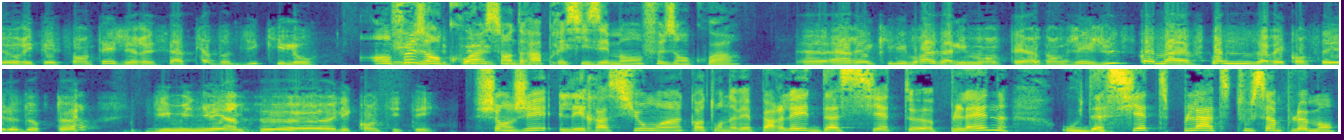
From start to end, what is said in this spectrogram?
priorité santé, j'ai réussi à perdre 10 kilos. En Et faisant quoi, Sandra, précisément En faisant quoi? Euh, un rééquilibrage alimentaire. Donc, j'ai juste, comme, euh, comme nous avait conseillé le docteur, diminué un peu euh, les quantités. changer les rations hein, quand on avait parlé d'assiettes pleines ou d'assiettes plates, tout simplement.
